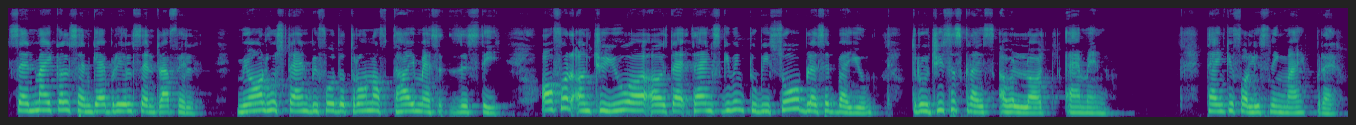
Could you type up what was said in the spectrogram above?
Saint Michael, Saint Gabriel, Saint Raphael. May all who stand before the throne of thy majesty offer unto you uh, uh, a, a thanksgiving to be so blessed by you through Jesus Christ our Lord. Amen. Thank you for listening my prayer.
